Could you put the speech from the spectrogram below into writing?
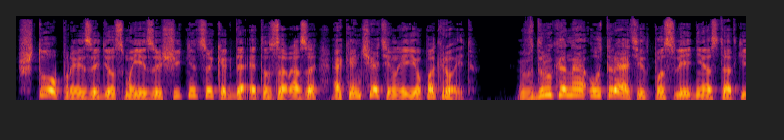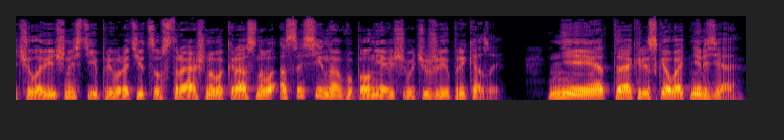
Что произойдет с моей защитницей, когда эта зараза окончательно ее покроет? Вдруг она утратит последние остатки человечности и превратится в страшного красного ассасина, выполняющего чужие приказы. Нет, так рисковать нельзя.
